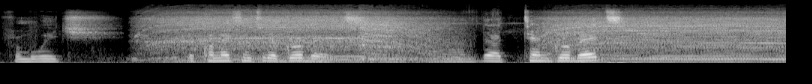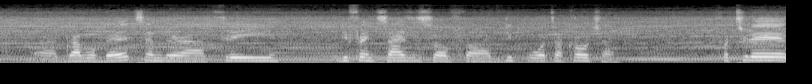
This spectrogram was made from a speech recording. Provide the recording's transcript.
from which it connects into the grow beds. Um, there are 10 grow beds uh, gravel beds and there are three different sizes of uh, deep water culture. For today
